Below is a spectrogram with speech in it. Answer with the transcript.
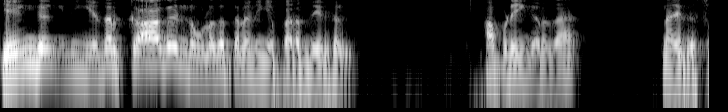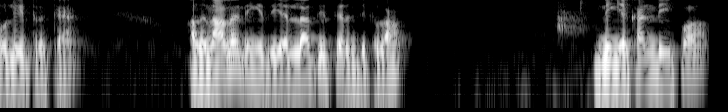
எங்கே நீங்கள் எதற்காக இந்த உலகத்தில் நீங்கள் பிறந்தீர்கள் அப்படிங்கிறத நான் இதை சொல்லிகிட்ருக்கேன் அதனால் நீங்கள் இது எல்லாத்தையும் தெரிஞ்சுக்கலாம். நீங்கள் கண்டிப்பாக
